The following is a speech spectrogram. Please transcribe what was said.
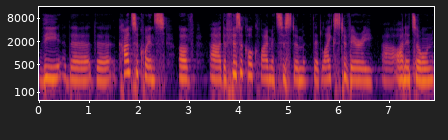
the, the, the consequence of uh, the physical climate system that likes to vary uh, on its own,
